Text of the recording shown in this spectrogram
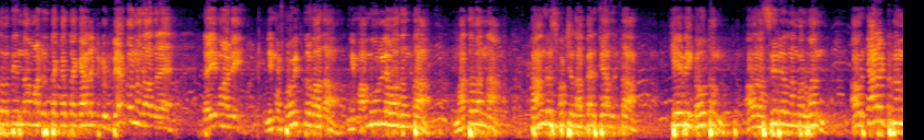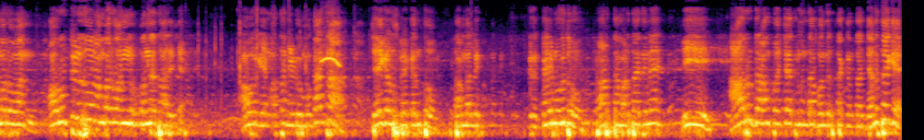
ಪಕ್ಷದ ವತಿಯಿಂದ ಮಾಡಿರ್ತಕ್ಕಂಥ ಗ್ಯಾರಂಟಿಗಳು ಬೇಕು ಅನ್ನೋದಾದ್ರೆ ದಯಮಾಡಿ ನಿಮ್ಮ ಪವಿತ್ರವಾದ, ನಿಮ್ಮ ಅಮೂಲ್ಯವಾದಂತ ಮತವನ್ನ ಕಾಂಗ್ರೆಸ್ ಪಕ್ಷದ ಅಭ್ಯರ್ಥಿಯಾದಂತ ಕೆ ವಿ ಗೌತಮ್ ಅವರ ಸೀರಿಯಲ್ ನಂಬರ್ ಒನ್ ಅವ್ರ ಕ್ಯಾರೆಕ್ಟರ್ ನಂಬರ್ ಒನ್ ಅವ್ರು ಹುಟ್ಟಿರೋದು ನಂಬರ್ ಒನ್ ಒಂದನೇ ತಾರೀಕೆ ಅವ್ರಿಗೆ ಮತ ನೀಡುವ ಮುಖಾಂತರ ಜಯಗಳಿಸ್ಬೇಕಂತೂ ತಮ್ಮಲ್ಲಿ ಕೈ ಮುಗಿದು ಪ್ರಾರ್ಥನೆ ಮಾಡ್ತಾ ಇದ್ದೀನಿ. ಈ ಆರು ಗ್ರಾಮ ಪಂಚಾಯತ್ಗಳಿಂದ ಬಂದಿರತಕ್ಕಂತ ಜನತೆಗೆ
